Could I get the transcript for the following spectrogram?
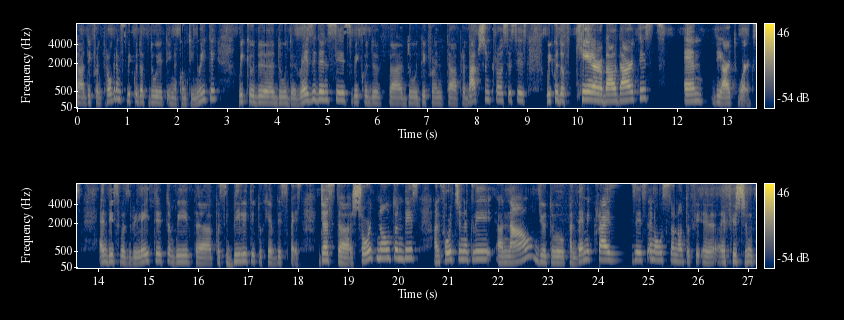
uh, different programs. We could have do it in a continuity. We could uh, do the residencies. We could have uh, do different uh, production processes. We could have care about artists and the artworks. And this was related with the possibility to have this space. Just a short note on this. Unfortunately, uh, now due to pandemic crisis, and also not uh, efficient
